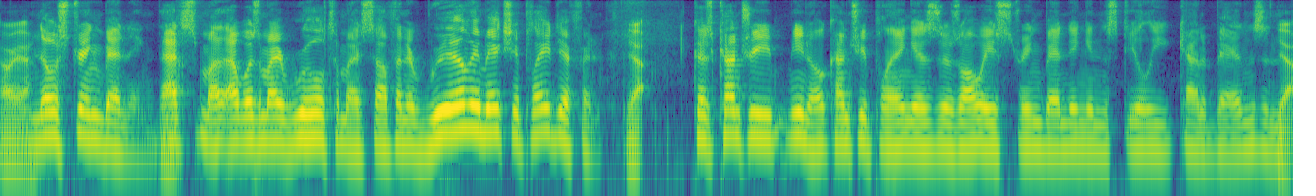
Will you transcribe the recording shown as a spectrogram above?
Oh yeah. no string bending. That's my that was my rule to myself, and it really makes you play different. Yeah. Because country, you know, country playing is there's always string bending and steely kind of bends, and Yeah.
